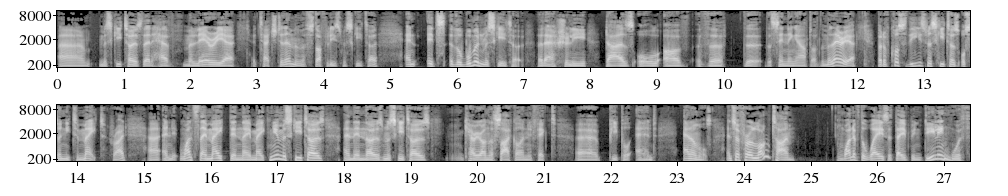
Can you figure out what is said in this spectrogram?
um, mosquitoes that have malaria attached to them, the Staphylococcus mosquito, and it's the woman mosquito that actually does all of the the, the sending out of the malaria. But of course, these mosquitoes also need to mate, right? Uh, and once they mate, then they make new mosquitoes, and then those mosquitoes carry on the cycle and infect uh, people and animals. And so for a long time, one of the ways that they've been dealing with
